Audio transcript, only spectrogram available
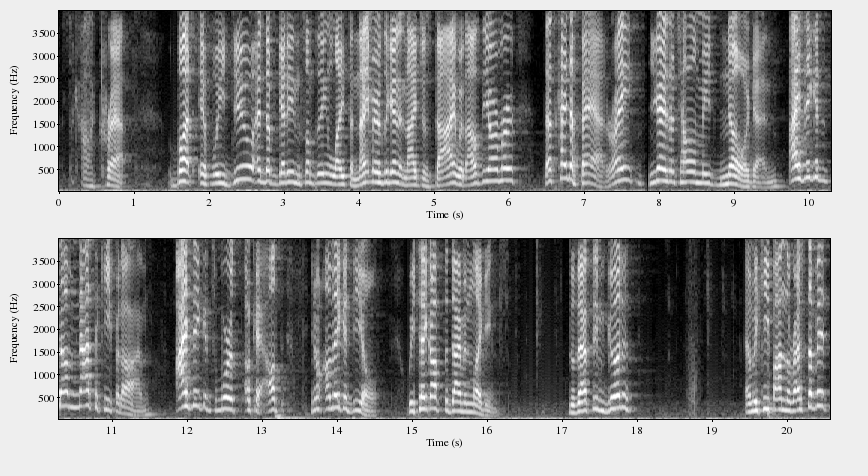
it's like, oh crap. But if we do end up getting something like the nightmares again and I just die without the armor, that's kind of bad, right? You guys are telling me no again. I think it's dumb not to keep it on. I think it's worth, okay, I'll, you know, I'll make a deal. We take off the diamond leggings. Does that seem good? And we keep on the rest of it?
